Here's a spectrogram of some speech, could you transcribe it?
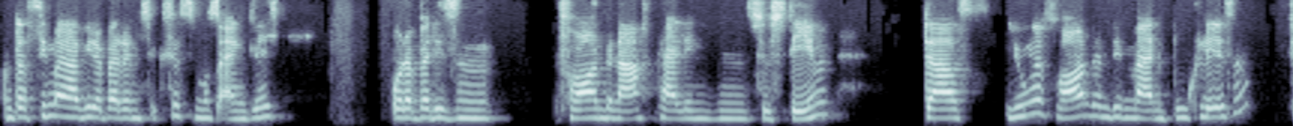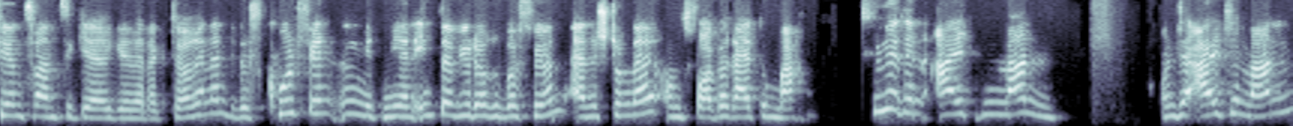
und da sind wir ja wieder bei dem Sexismus eigentlich, oder bei diesem frauenbenachteiligenden System, dass junge Frauen, wenn die mein Buch lesen, 24-jährige Redakteurinnen, die das cool finden, mit mir ein Interview darüber führen, eine Stunde und Vorbereitung machen für den alten Mann. Und der alte Mann,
